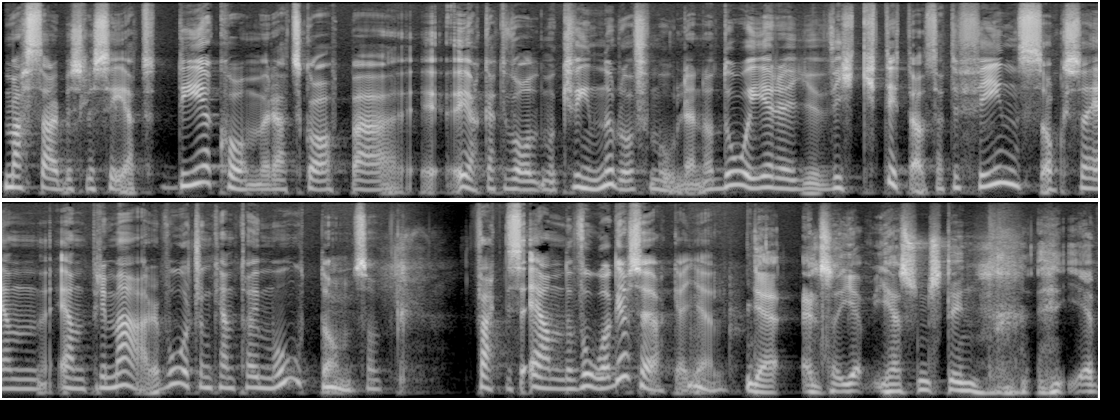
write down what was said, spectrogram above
massarbetslöshet, det kommer att skapa eh, ökat våld mot kvinnor då förmodligen. Och då är det ju viktigt alltså att det finns också en, en primärvård som kan ta emot dem som faktiskt ändå vågar söka hjälp. Ja, altså, jeg, jeg synes, det en, jeg,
